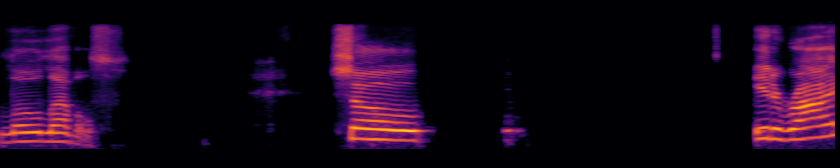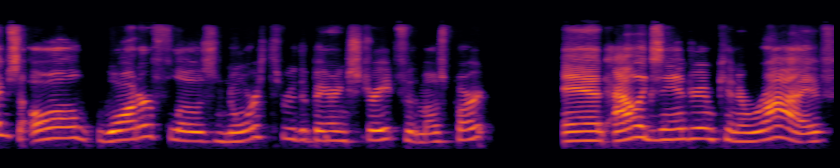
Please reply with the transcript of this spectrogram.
low levels. So it arrives, all water flows north through the Bering Strait for the most part, and Alexandrium can arrive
